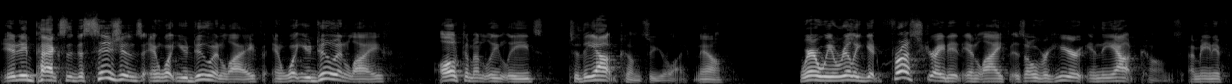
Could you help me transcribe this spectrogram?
it impacts the decisions and what you do in life, and what you do in life ultimately leads to the outcomes of your life. Now, where we really get frustrated in life is over here in the outcomes. I mean, if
